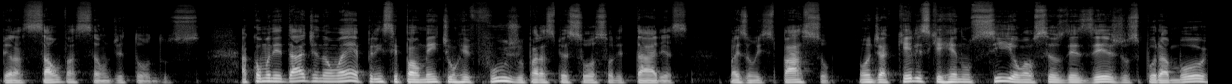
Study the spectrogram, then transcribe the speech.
pela salvação de todos. A comunidade não é principalmente um refúgio para as pessoas solitárias, mas um espaço onde aqueles que renunciam aos seus desejos por amor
